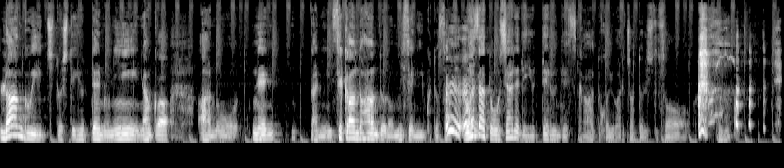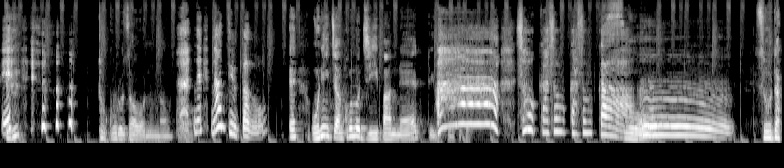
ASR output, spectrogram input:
ラングイッジとして言ってんのになんかあのね何セカンドハンドの店に行くとさ、うんうん、わざとおしゃれで言ってるんですかとか言われちゃったりしてさ え？所沢のなんか。ねなんて言ったの？えお兄ちゃんこのジーパンねって言ってああそうかそうかそうか。う。ん。そうだ。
